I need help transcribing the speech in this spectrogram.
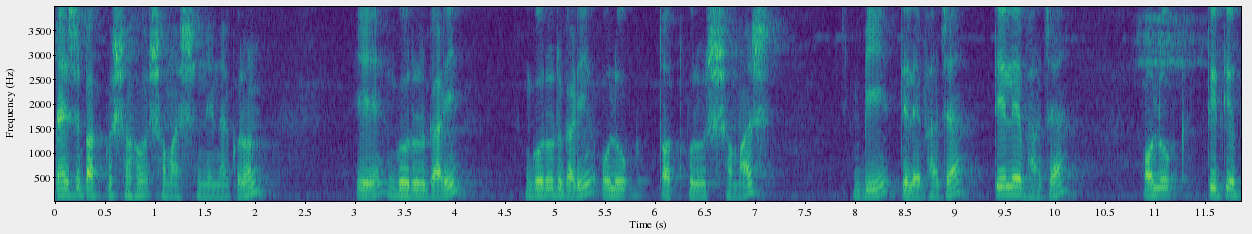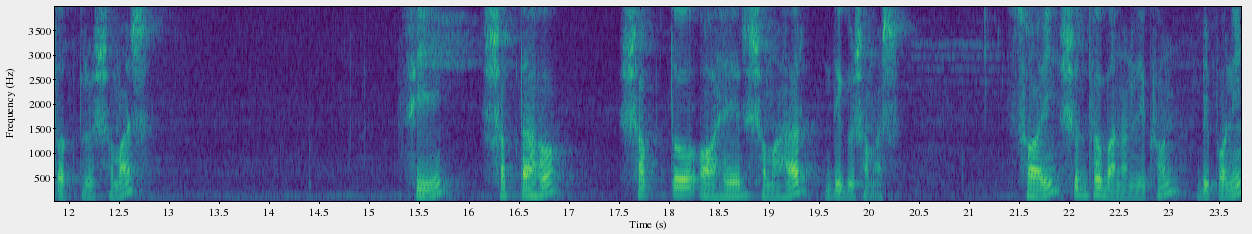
ব্যাসবাক্য সহ সমাস নির্ণয় করুন। এ গরুর গাড়ি গরুর গাড়ি অলুক তৎপুরুষ সমাস। বি তেলে ভাজা তেলে ভাজা, অলুক তৃতীয় তৎপুরুষ সমাস। সি সপ্তাহ সপ্ত অহের সমাহার দ্বিগু সমাস। ছয় শুদ্ধ বানান লিখুন, বিপণী।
